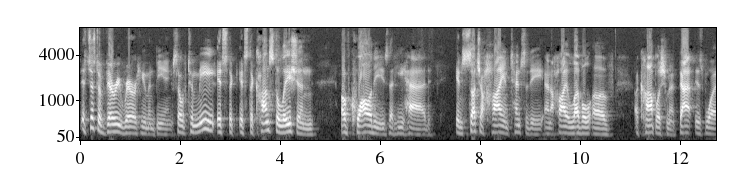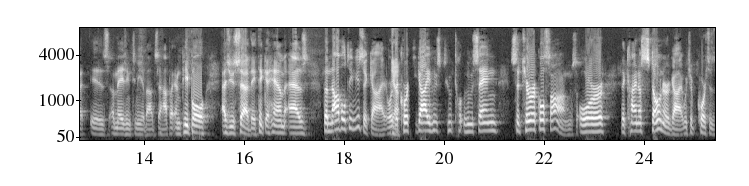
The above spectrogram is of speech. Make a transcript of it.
it's just a very rare human being. So to me, it's the it's the constellation of qualities that he had in such a high intensity and a high level of accomplishment. That is what is amazing to me about Zappa. And people, as you said, they think of him as the novelty music guy or Yeah. the quirky guy who's, who, who sang satirical songs or the kind of stoner guy, which of course is,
